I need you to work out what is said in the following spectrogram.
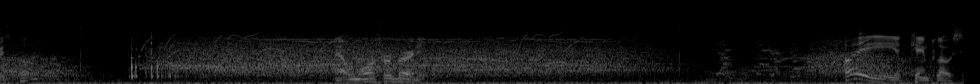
Nice putt. Elmore for birdie. Hey, it came close.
